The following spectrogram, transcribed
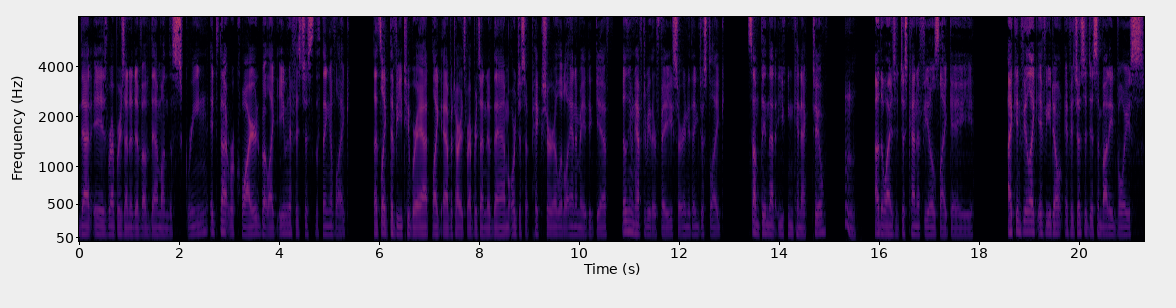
that is representative of them on the screen. It's not required, but like even if it's just the thing of like that's like the VTuber at like avatar, it's representative of them, or just a picture, a little animated GIF. It doesn't even have to be their face or anything, just like something that you can connect to. Hmm. Otherwise, it just kind of feels like a I can feel like if you don't, if it's just a disembodied voice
